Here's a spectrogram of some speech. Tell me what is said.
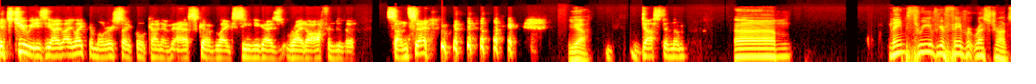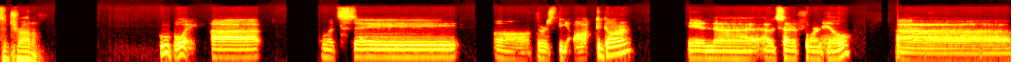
It's too easy. I, I like the motorcycle kind of esque of like seeing you guys ride off into the sunset, Yeah. dusting them. Um, name three of your favorite restaurants in Toronto. Oh boy. Uh, let's say, oh, there's the Octagon in uh, outside of Thornhill. Uh,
